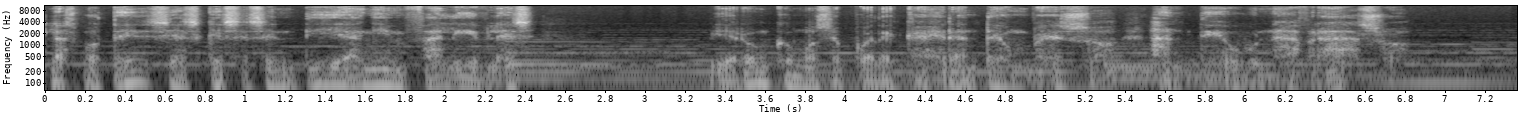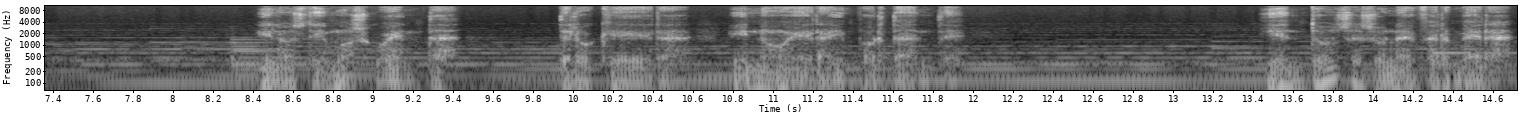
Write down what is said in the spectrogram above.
Las potencias que se sentían infalibles vieron cómo se puede caer ante un beso, ante un abrazo. Y nos dimos cuenta de lo que era y no era importante. Y entonces una enfermera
